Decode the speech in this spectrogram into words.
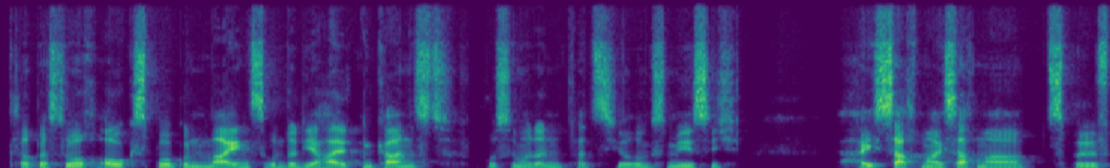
Ich glaube, dass du auch Augsburg und Mainz unter dir halten kannst. Wo sind wir dann platzierungsmäßig? ich sag mal, ich sag mal 12.,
